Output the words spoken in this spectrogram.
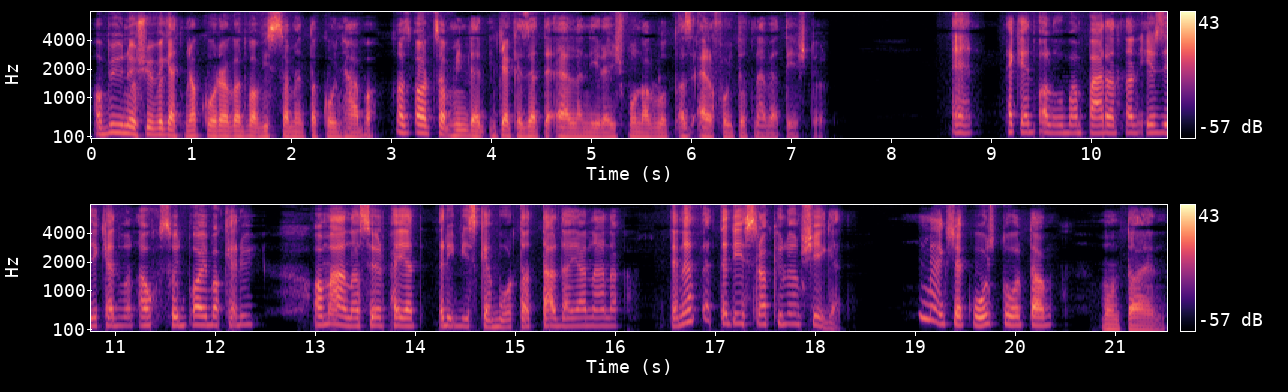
A bűnös üveget nyakon ragadva visszament a konyhába, az arca minden igyekezete ellenére is vonaglott az elfolytott nevetéstől. – En, neked valóban páratlan érzéked van ahhoz, hogy bajba kerülj? A málna szörp helyett ribiszke bort adtál Dajánának. Te nem vetted észre a különbséget? – Meg se kóstoltam – mondta En.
